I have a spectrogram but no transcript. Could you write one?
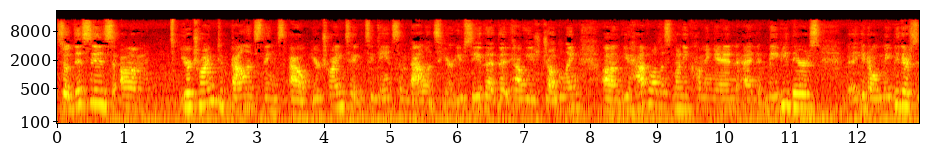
So this is, um, you're trying to balance things out. You're trying to, to gain some balance here. You see that, that how he's juggling. Um, you have all this money coming in, and maybe there's, you know, maybe there's,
